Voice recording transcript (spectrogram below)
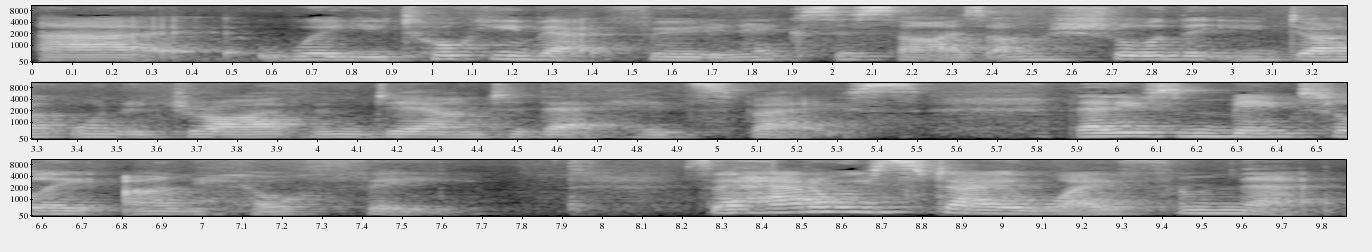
uh, where you're talking about food and exercise, I'm sure that you don't want to drive them down to that headspace. That is mentally unhealthy. So, how do we stay away from that?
